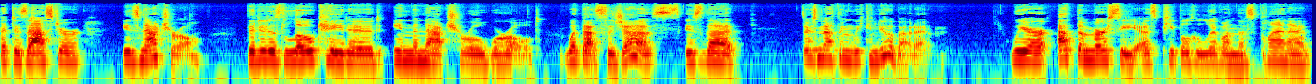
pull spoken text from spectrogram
that disaster is natural that it is located in the natural world. what that suggests is that there's nothing we can do about it. We are at the mercy, as people who live on this planet,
